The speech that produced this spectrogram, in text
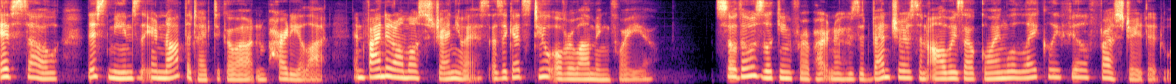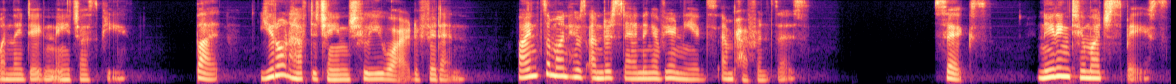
If so, this means that you're not the type to go out and party a lot and find it almost strenuous as it gets too overwhelming for you. So those looking for a partner who's adventurous and always outgoing will likely feel frustrated when they date an HSP. But you don't have to change who you are to fit in. Find someone who's understanding of your needs and preferences. Six, needing too much space.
